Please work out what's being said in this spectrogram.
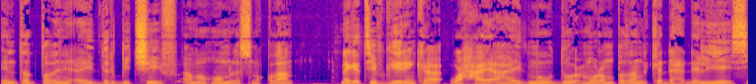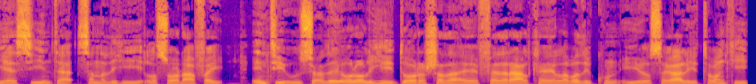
in dad badani ay derbi jief ama homeless noqdaan. Negative gearinka waxay ahayd mowduuc muran badan ka dhexdheliyey siyaasiyiinta sannadihii la soo dhaafay intii uu socday ololihii doorashada ee federaalka ee labadii kun iyo sagaal iyo tobankii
